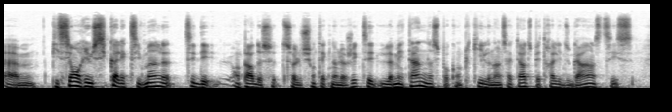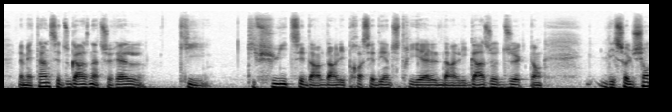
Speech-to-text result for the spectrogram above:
Euh, puis si on réussit collectivement, là, des- on parle de, so- de solutions technologiques, le méthane, c'est pas compliqué. là. dans le secteur du pétrole et du gaz, le méthane, c'est du gaz naturel qui, qui fuit dans, dans les procédés industriels, dans les gazoducs. Donc, les solutions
